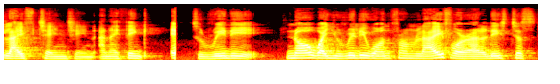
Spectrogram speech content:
life changing. And I think to really know what you really want from life or at least just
